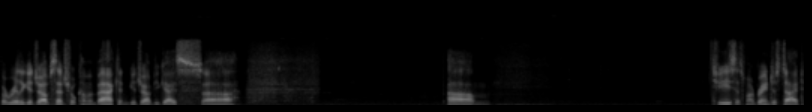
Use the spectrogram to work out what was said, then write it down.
But really good job Central coming back, and good job you guys uh, um, Jesus, my brain just died.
